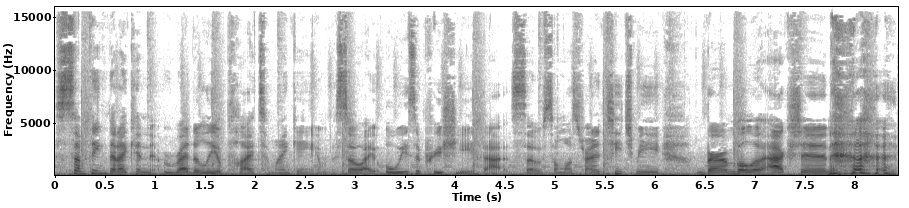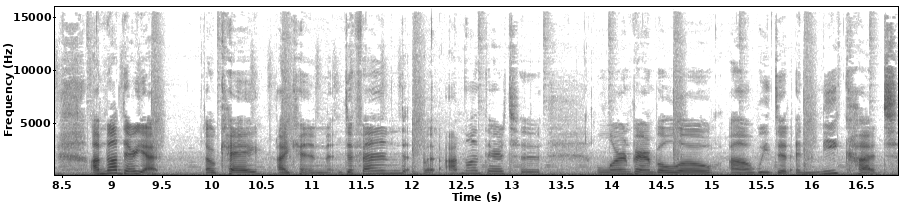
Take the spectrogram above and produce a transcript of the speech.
something that I can readily apply to my game. So I always appreciate that. So if someone's trying to teach me berimbolo action. I'm not there yet. Okay, I can defend, but I'm not there to learn berimbolo. Uh, we did a knee cut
